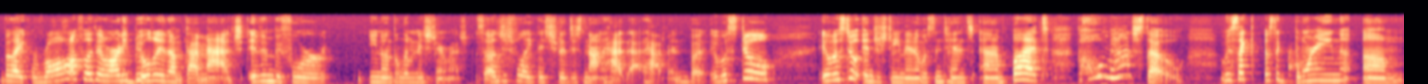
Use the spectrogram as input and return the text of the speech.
But like Raw, I feel like they were already building up that match even before you know the elimination chamber match. So I just feel like they should have just not had that happen. But it was still, it was still interesting and it was intense. Um, but the whole match though, it was like it was like boring. Um,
